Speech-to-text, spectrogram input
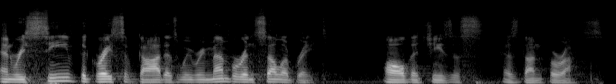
and receive the grace of God as we remember and celebrate all that Jesus has done for us.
